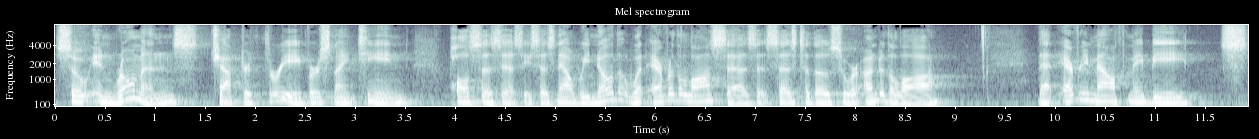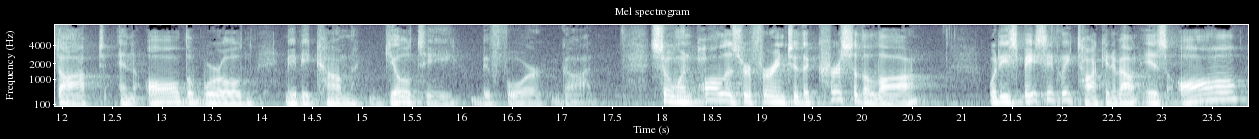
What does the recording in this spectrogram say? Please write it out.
So in Romans chapter 3, verse 19, Paul says this He says, Now we know that whatever the law says, it says to those who are under the law, that every mouth may be stopped and all the world may become guilty before God. So when Paul is referring to the curse of the law, what he's basically talking about is all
